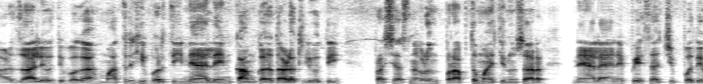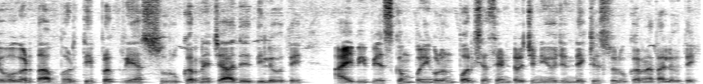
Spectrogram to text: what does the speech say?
अर्ज आले होते बघा. मात्र ही भरती न्यायालयीन कामकाजात अडकली होती. प्रशासनाकडून प्राप्त माहितीनुसार न्यायालयाने पेसाची पदे वगळता भरती प्रक्रिया सुरू करण्याचे आदेश दिले होते. आय बी पी एस कंपनीकडून परीक्षा सेंटरचे नियोजन देखील सुरू करण्यात आले होते.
